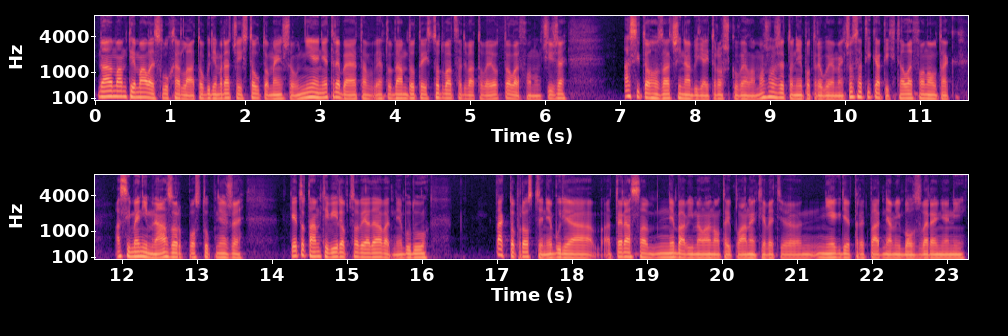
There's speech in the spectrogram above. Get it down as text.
no ale mám tie malé sluchadlá, to budem radšej s touto menšou. Nie, netreba, ja, tam, ja to dám do tej 120W od telefónu. Čiže asi toho začína byť aj trošku veľa. Možno, že to nepotrebujeme. Čo sa týka tých telefónov, tak asi mením názor postupne, že keď to tam tí výrobcovia dávať nebudú, tak to proste nebude a, a teraz sa nebavíme len o tej planete, veď e, niekde pred pár dňami bol zverejnený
